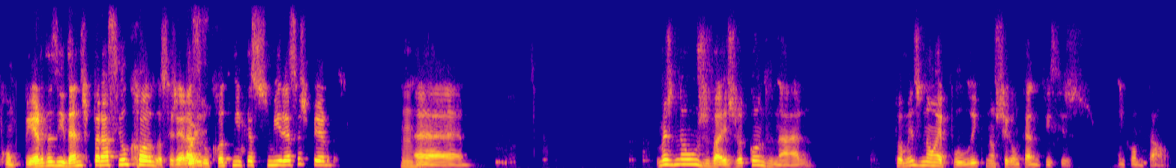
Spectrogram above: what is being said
com perdas e danos para a Silk Road, ou seja, era a Pois. Silk Road que tinha que assumir essas perdas. Uhum. Ah, mas não os vejo a condenar, pelo menos não é público, não chegam cá notícias em como tal,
